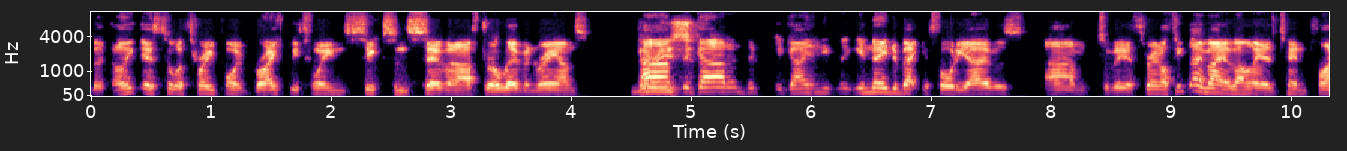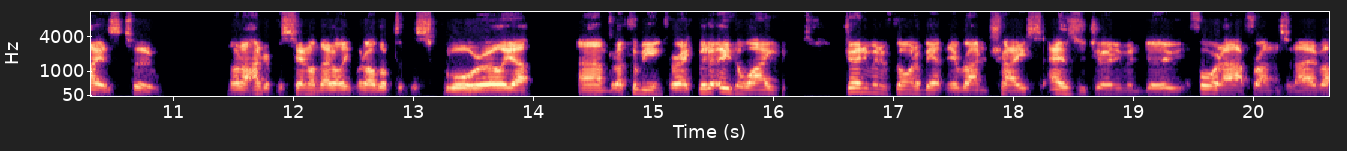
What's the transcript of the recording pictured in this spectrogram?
but I think there's still a three point break between six and seven after 11 rounds. Um, the Gardens, again, you, you, need to back your 40 overs um, to be a threat. I think they may have only had 10 players too. Not 100% on that. I think when I looked at the score earlier, um, but I could be incorrect. But either way, journeymen have gone about their run chase as the journeymen do, four and a half runs and over.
